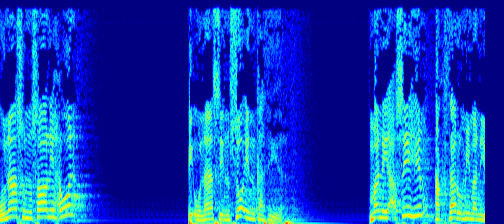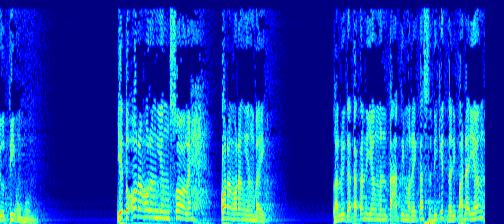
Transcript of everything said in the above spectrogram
unasun salihun bi unasin su'in kathir. Man ya'sihim aktsaru miman yuti'uhum. Yaitu orang-orang yang soleh, orang-orang yang baik. Lalu dikatakan yang mentaati mereka sedikit daripada yang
